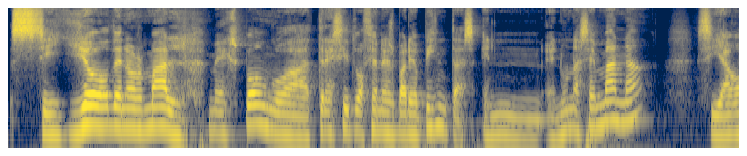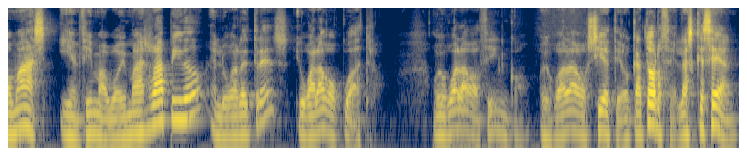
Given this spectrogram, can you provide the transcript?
Si yo de normal me expongo a tres situaciones variopintas en, en una semana, si hago más y encima voy más rápido, en lugar de tres, igual hago cuatro, o igual hago cinco, o igual hago siete, o catorce, las que sean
